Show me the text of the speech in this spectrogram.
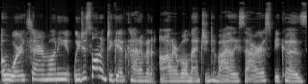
Award ceremony. We just wanted to give kind of an honorable mention to Miley Cyrus because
